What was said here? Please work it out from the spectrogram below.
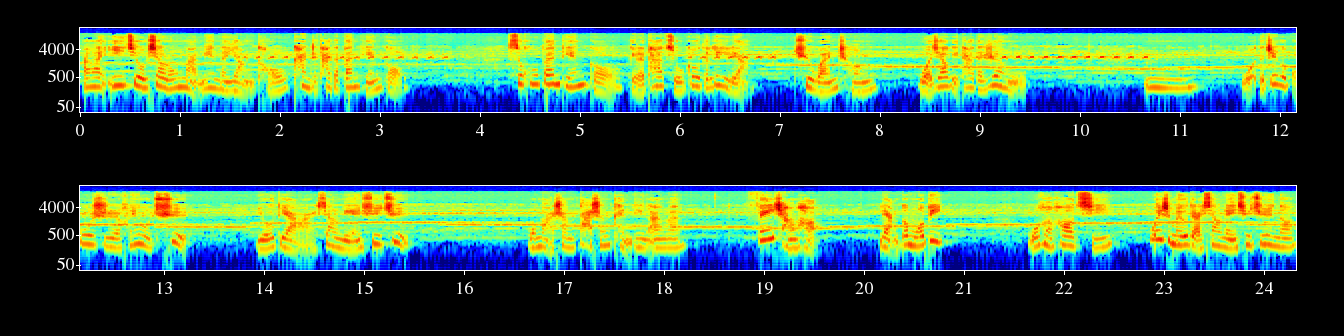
安安依旧笑容满面的仰头看着他的斑点狗，似乎斑点狗给了他足够的力量，去完成我交给他的任务。嗯，我的这个故事很有趣，有点儿像连续剧。我马上大声肯定安安，非常好，两个魔币。我很好奇，为什么有点像连续剧呢？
